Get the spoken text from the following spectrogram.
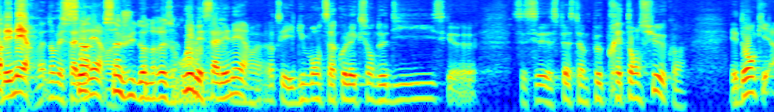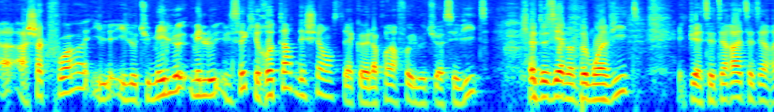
ça- l'énerve. Non, mais ça, ça- l'énerve. ça, je lui donne raison. Oui, mais ça l'énerve. Il lui montre sa collection de disques. euh, C'est espèce d'un peu prétentieux, quoi. Et donc, à, à chaque fois, il, il le tue. Mais, il le- mais le- mais c'est vrai qu'il retarde l'échéance. C'est-à-dire que la première fois, il le tue assez vite, la deuxième un peu moins vite, et puis etc. etc.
